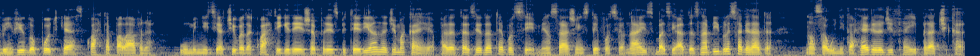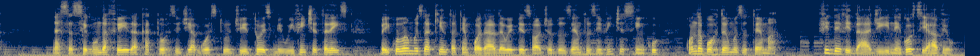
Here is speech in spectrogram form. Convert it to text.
bem-vindo ao podcast Quarta Palavra, uma iniciativa da Quarta Igreja Presbiteriana de Macaé para trazer até você mensagens devocionais baseadas na Bíblia Sagrada, nossa única regra de fé e prática. Nesta segunda-feira, 14 de agosto de 2023, veiculamos da quinta temporada o episódio 225, quando abordamos o tema Fidelidade Inegociável.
